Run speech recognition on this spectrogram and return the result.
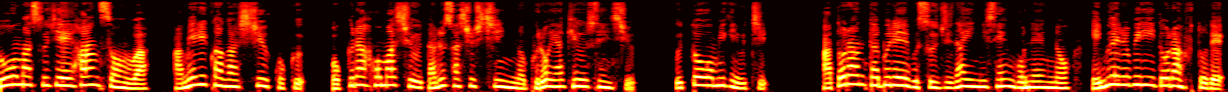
トーマス・ジェイ・ハンソンは、アメリカ合衆国、オクラホマ州タルサ出身のプロ野球選手。右投右打ち。アトランタブレーブス時代2005年の MLB ドラフトで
